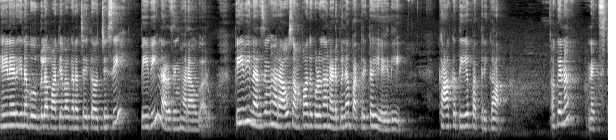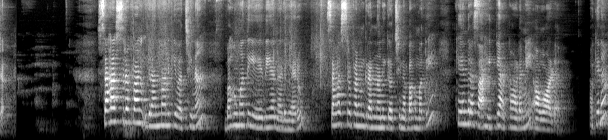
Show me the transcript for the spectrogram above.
నేనెరిగిన బూర్గుల పాఠ్యభాగ రచయిత వచ్చేసి పివి నరసింహారావు గారు. పివి నరసింహారావు సంపాదకుడుగా నడిపిన పత్రిక ఏది? కాకతీయ పత్రిక. ఓకేనా నెక్స్ట్ సహస్రఫన్ గ్రంథానికి వచ్చిన బహుమతి ఏది అని అడిగారు. సహస్రఫన్ గ్రంథానికి వచ్చిన బహుమతి కేంద్ర సాహిత్య అకాడమీ అవార్డు. ఓకేనా?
